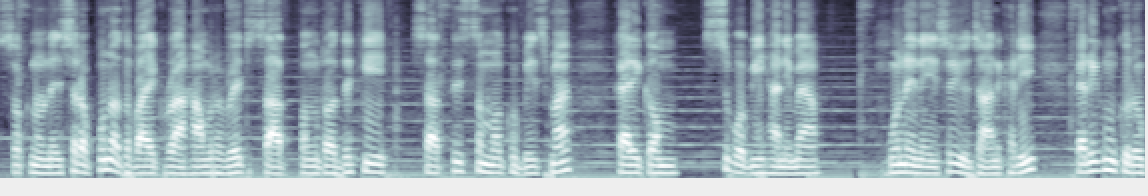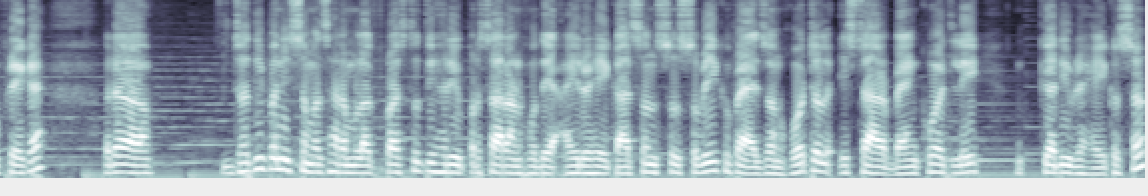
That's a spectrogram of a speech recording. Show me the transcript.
सक्नुहुनेछ र पुनः तपाईँको हाम्रो भेट सात पन्ध्रदेखि सात तिससम्मको बिचमा। कार्यक्रम शुभ बिहानीमा। हुने नै छ यो जानकारी कार्यक्रमको रूपरेखा। र जति पनि समाचारमूलक प्रस्तुतिहरू प्रसारण हुँदै आइरहेका छन् सो सबैको प्रायोजन होटल स्टार ब्याङ्कवेटले गरिरहेको छ।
